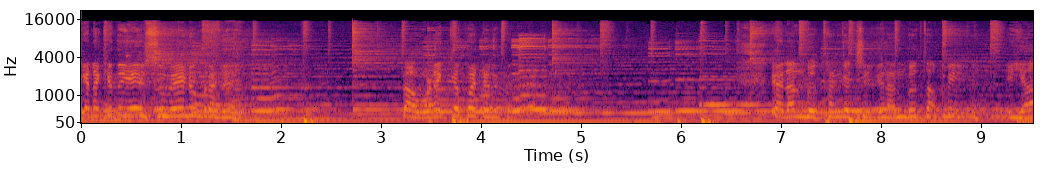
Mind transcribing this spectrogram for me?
எனக்கு இந்த இயேசு வேணும் பிரதர் நான் உடைக்கப்பட்டிருக்கிறேன். என் அன்பு தங்கச்சி என் அன்பு தம்பி. ஐயா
